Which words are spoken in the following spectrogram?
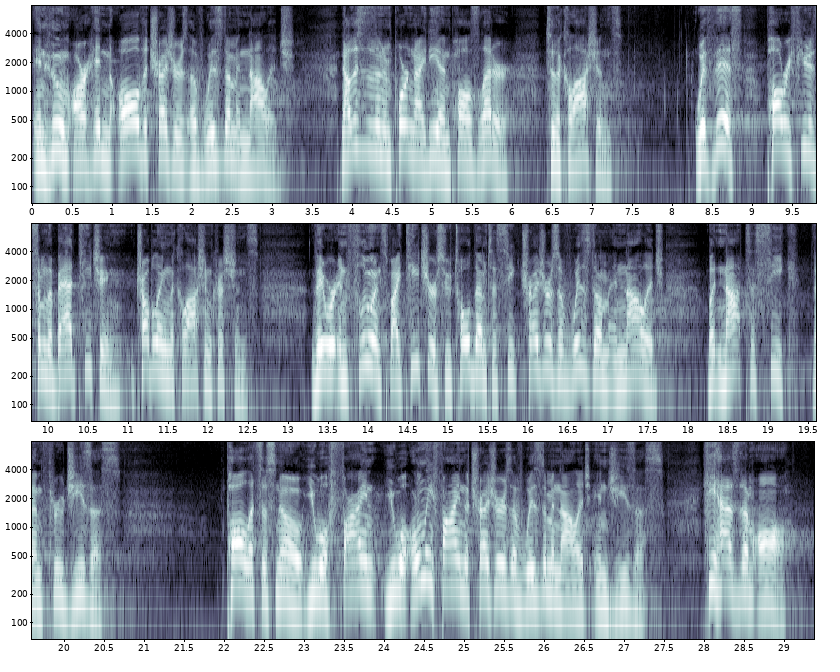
in whom are hidden all the treasures of wisdom and knowledge. Now, this is an important idea in Paul's letter to the Colossians. With this, Paul refuted some of the bad teaching troubling the Colossian Christians. They were influenced by teachers who told them to seek treasures of wisdom and knowledge, but not to seek them through Jesus. Paul lets us know you will find you will only find the treasures of wisdom and knowledge in Jesus. He has them all.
